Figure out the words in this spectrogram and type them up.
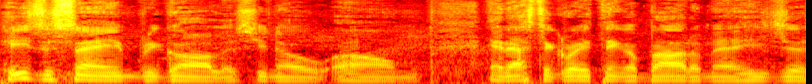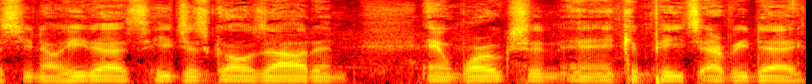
he's the same regardless, you know. Um, and that's the great thing about him, man. He just you know he does he just goes out and, and works and, and competes every day.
